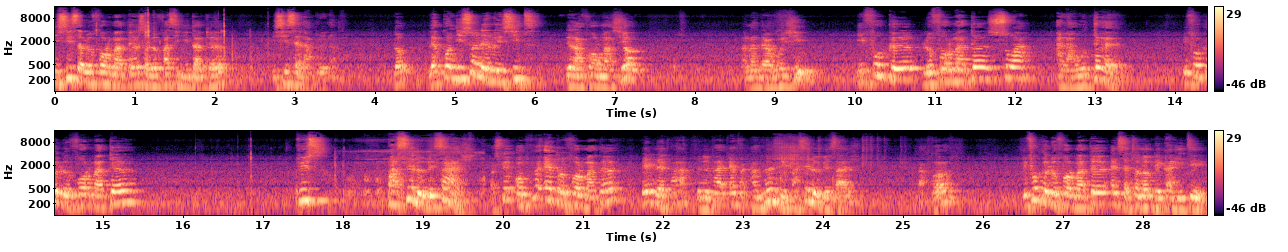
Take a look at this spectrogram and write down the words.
Ici, c'est le formateur, c'est le facilitateur. Ici, c'est l'apprenant. Donc, les conditions de réussite de la formation en andragogie, il faut que le formateur soit à la hauteur. Il faut que le formateur puisse passer le message. Parce qu'on peut être formateur et ne pas, ne pas être à même de passer le message. D'accord? Il faut que le formateur ait un certain nombre de qualités.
